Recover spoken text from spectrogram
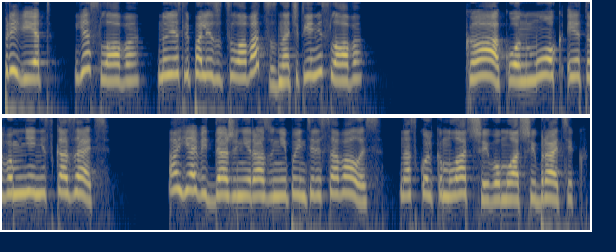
Привет, я Слава, но если полезу целоваться, значит я не Слава. Как он мог этого мне не сказать? А я ведь даже ни разу не поинтересовалась, насколько младше его младший братик.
